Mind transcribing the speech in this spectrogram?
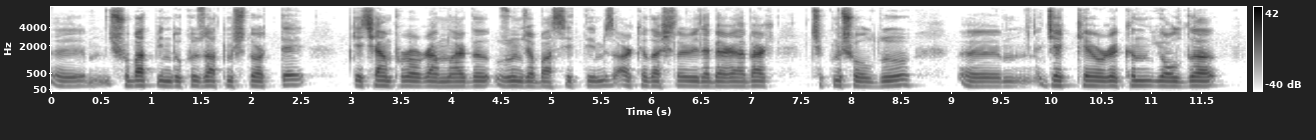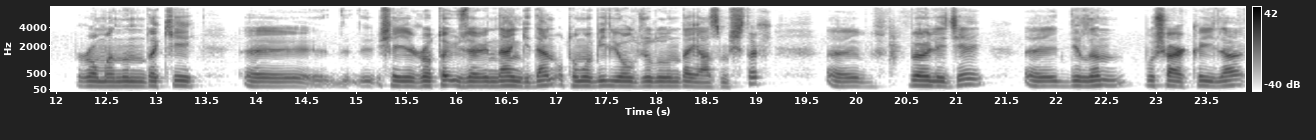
e, Şubat 1964'te geçen programlarda uzunca bahsettiğimiz arkadaşlarıyla beraber çıkmış olduğu e, Jack Kerouac'ın Yolda romanındaki e, şeyi rota üzerinden giden otomobil yolculuğunda yazmıştır. E, böylece e, Dylan bu şarkıyla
